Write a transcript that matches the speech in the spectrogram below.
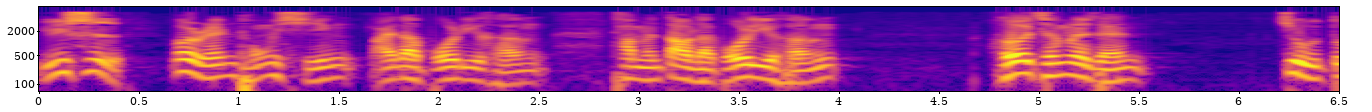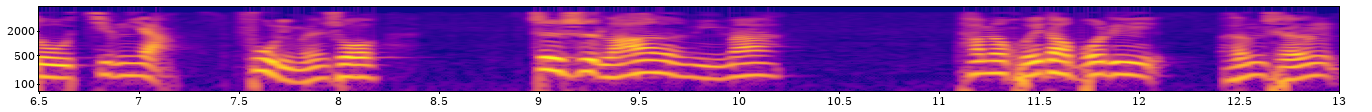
于是二人同行来到伯利恒。他们到了伯利恒，合成的人就都惊讶。妇女们说：“这是拿尔米吗？”他们回到伯利恒城，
